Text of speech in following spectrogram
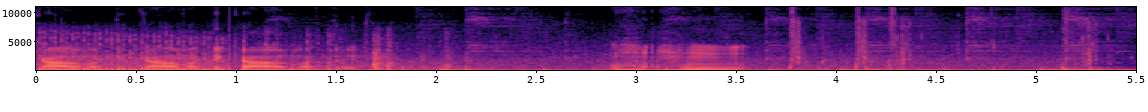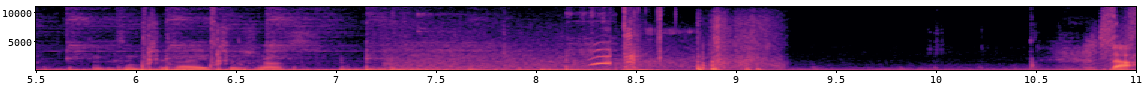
Calma-te, calma-te, calma-te. Găsim ceva aici jos. Da,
